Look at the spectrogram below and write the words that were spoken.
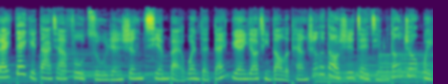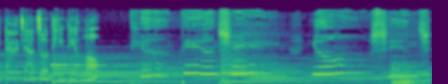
来带给大家富足人生千百万的单元，邀请到了太阳升的导师在节目当中为大家做提点喽。天地恩情用心记，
